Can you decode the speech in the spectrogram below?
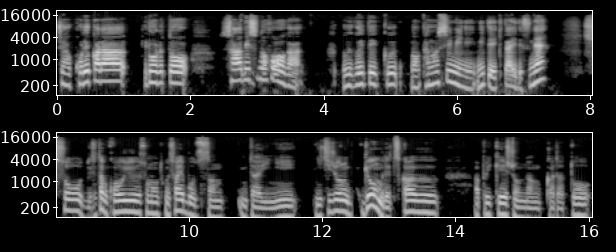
じゃあこれからいろいろとサービスの方が動いていくのを楽しみに見ていきたいですね。そうですね。多分こういう、その、特にサイボーズさんみたいに、日常の業務で使うアプリケーションなんかだと、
